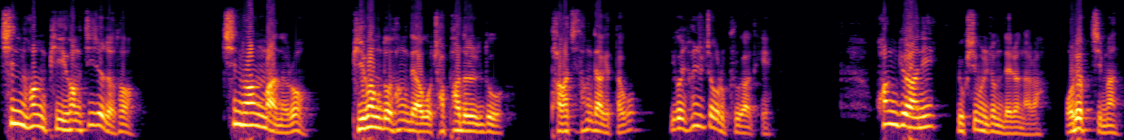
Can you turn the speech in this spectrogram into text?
친황 비황 찢어져서 친황만으로 비황도 상대하고 좌파들도 다 같이 상대하겠다고? 이건 현실적으로 불가능해. 황교안이 욕심을 좀 내려놔라. 어렵지만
